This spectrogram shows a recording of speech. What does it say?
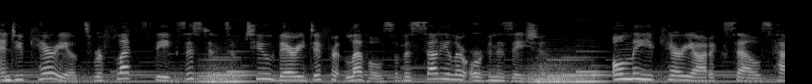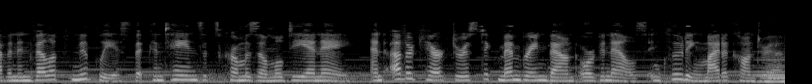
and eukaryotes reflects the existence of two very different levels of a cellular organization. Only eukaryotic cells have an enveloped nucleus that contains its chromosomal DNA and other characteristic membrane-bound organelles including mitochondria.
